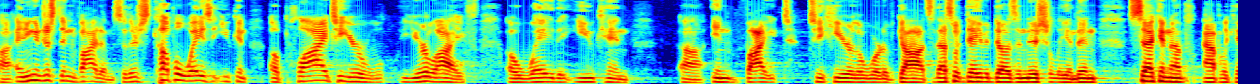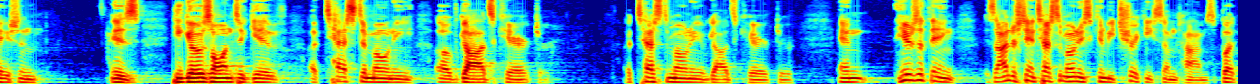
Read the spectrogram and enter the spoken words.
Uh, and you can just invite him. So there's a couple ways that you can apply to your your life a way that you can uh, invite to hear the word of god. So that's what david does initially. And then second application is he goes on to give a testimony of god's character a testimony of God's character. And here's the thing is I understand testimonies can be tricky sometimes, but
